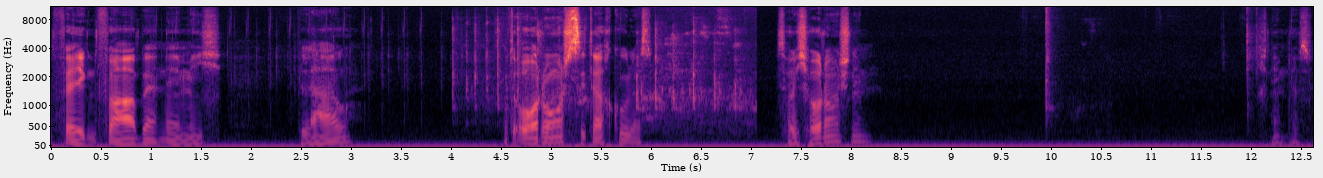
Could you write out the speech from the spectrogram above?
Felgenfarbe, nämlich blau. Oder orange, sieht auch cool aus. Soll ich orange nehmen? Ich nehme das.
